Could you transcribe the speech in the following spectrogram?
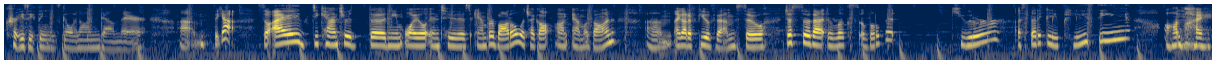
crazy things going on down there. Um, but yeah, so I decanted the neem oil into this amber bottle, which I got on Amazon. Um, I got a few of them, so just so that it looks a little bit cuter, aesthetically pleasing on my,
